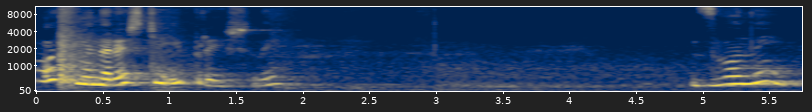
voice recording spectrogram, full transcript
Ось ми нарешті і прийшли. Дзвони.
